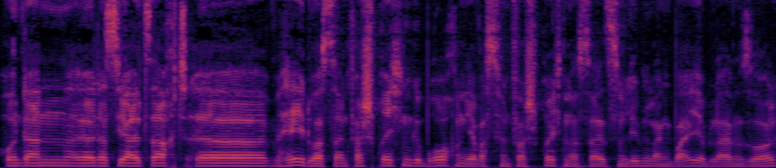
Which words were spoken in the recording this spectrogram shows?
Und dann, äh, dass sie halt sagt, äh, hey, du hast dein Versprechen gebrochen. Ja, was für ein Versprechen, dass er jetzt ein Leben lang bei ihr bleiben soll.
